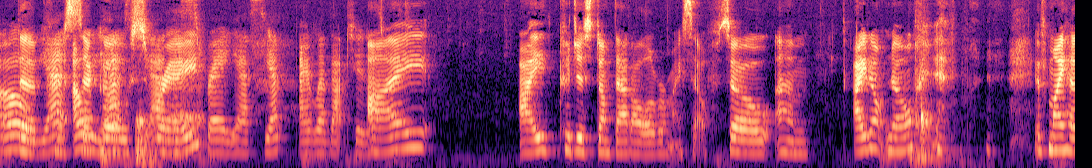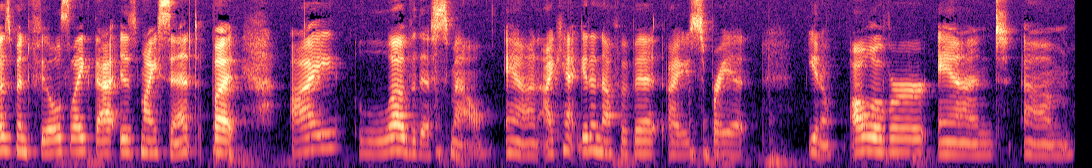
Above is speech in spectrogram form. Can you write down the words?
Oh the yeah. Prosecco oh yes. Yeah, spray. the spray. Yes. Yep. I love that too. That's- I I could just dump that all over myself. So um, I don't know if, if my husband feels like that is my scent, but I love this smell and I can't get enough of it. I spray it, you know, all over and um,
